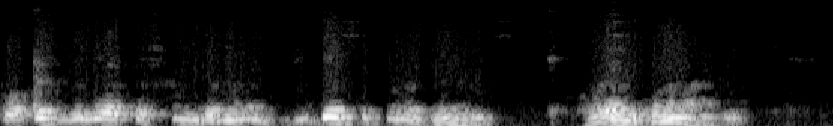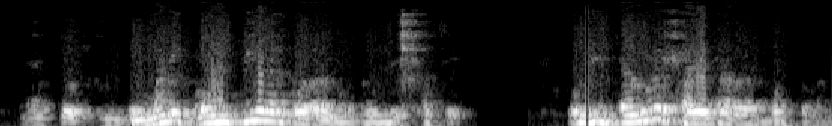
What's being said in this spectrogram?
পকেটগুলি এত সুন্দর মানে বিদেশি কোন জিনিস ফরেন কোন মানুষ এত সুন্দর। মানে কম্পিয়ার করার মতো ওদের সাথে। ওদের দাম হলো সাড়ে চার লাখ বর্তমান।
